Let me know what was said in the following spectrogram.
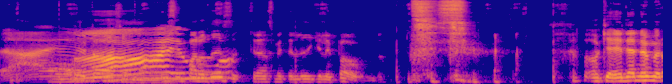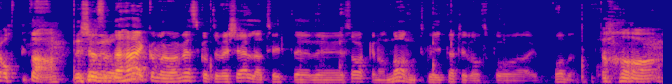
Nej. Den? Det finns en parodi till den som heter Legally Boned. Okej, det är nummer 8. Det känns som det här kommer att vara mest kontroversiella Twitter-saken om någon tweetar till oss på podden. Ja.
